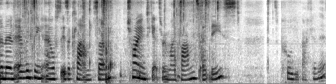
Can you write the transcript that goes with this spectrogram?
And then everything else is a clam so I'm trying to get through my clams at least. Let's pull you back a bit.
